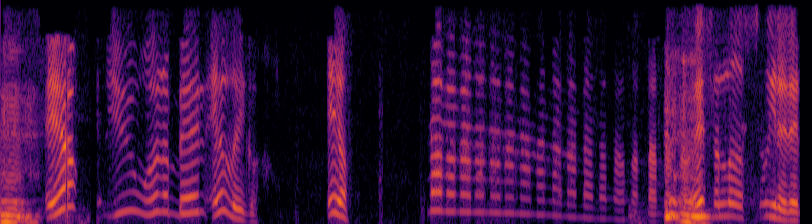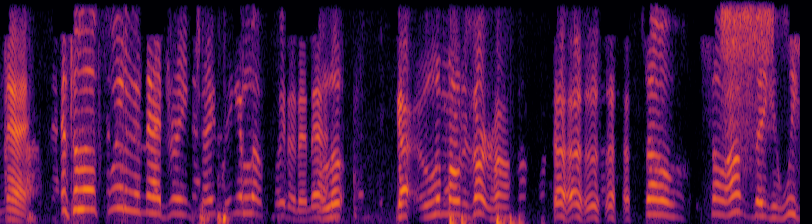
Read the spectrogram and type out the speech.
Mm. If you would have been illegal, if No, no, no, no, no, no, no, no, no, no, no, no, no, no, no, no. It's a little sweeter than that. It's a little sweeter than that, Dream Chase. It get a little sweeter than that. look, got a little more dessert, huh? So so I'm thinking we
